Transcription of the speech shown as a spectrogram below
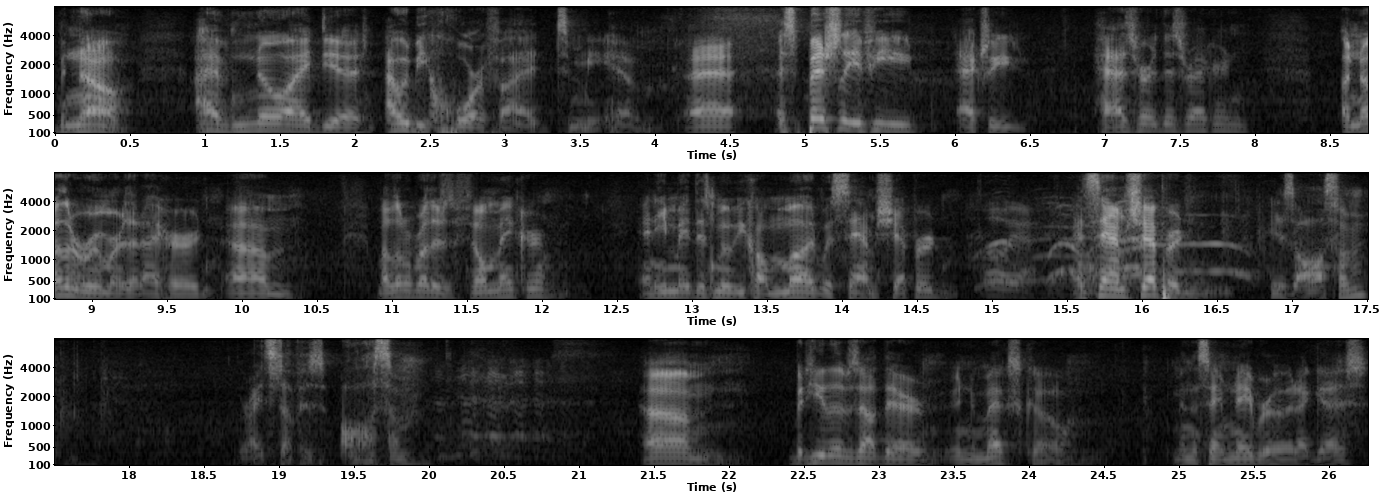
but no, I have no idea. I would be horrified to meet him, uh, especially if he actually has heard this record. Another rumor that I heard: um, my little brother's a filmmaker, and he made this movie called Mud with Sam Shepard. Oh yeah. And Sam Shepard is awesome. The right stuff is awesome. Um, but he lives out there in New Mexico, in the same neighborhood, I guess.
